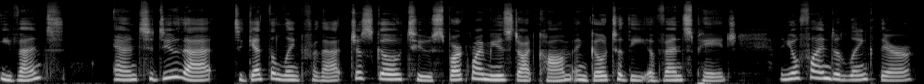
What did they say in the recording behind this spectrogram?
event. And to do that, to get the link for that, just go to sparkmymuse.com and go to the events page, and you'll find a link there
